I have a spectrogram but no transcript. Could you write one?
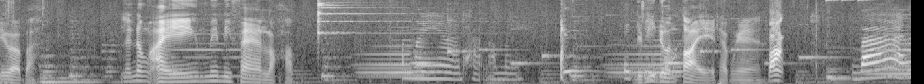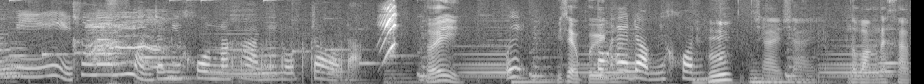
ดีกว่าปะแล้วน้องไอซ์ไม่มีแฟนหรอครับ ทำไมอะถามทำไมไปเดี๋ยวจีพี่บโดนเหรอต่อยทำไงบ้าไม่มี ข้างหน้านี่เหมือนจะมีคนนะคะมีรถจอดอะเฮ้ย อุ้ยมีเสียงปืตนรงแอร์ดอบมีคน ใช่ใช่ ระวังนะครับ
